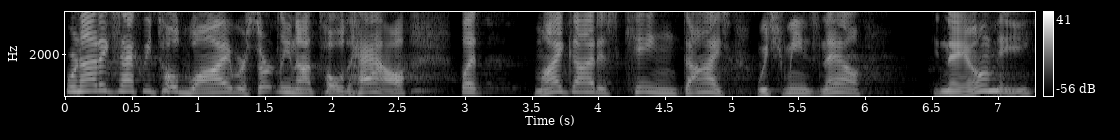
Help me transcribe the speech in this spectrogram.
We're not exactly told why, we're certainly not told how, but my God is king dies, which means now Naomi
